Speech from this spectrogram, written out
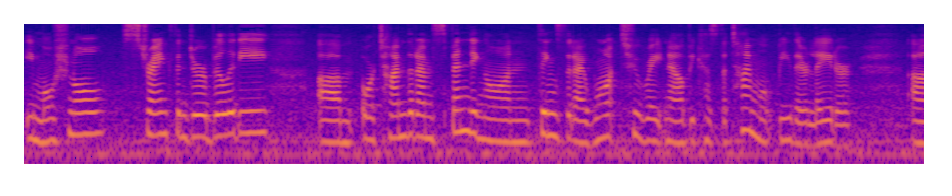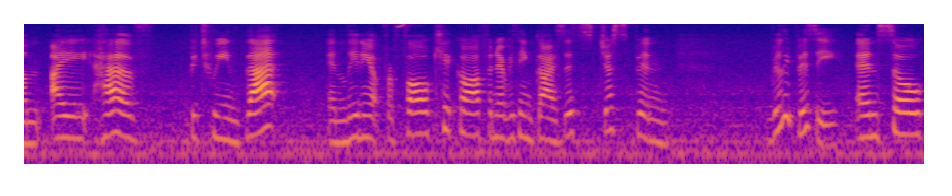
emotional strength and durability, um, or time that I'm spending on things that I want to right now because the time won't be there later. Um, I have between that and leading up for fall kickoff and everything, guys, it's just been really busy. And so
